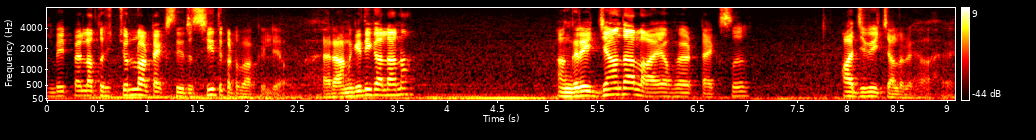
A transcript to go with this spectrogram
ਵੀ ਪਹਿਲਾਂ ਤੁਸੀਂ ਚੁੱਲ੍ਹਾ ਟੈਕਸ ਦੀ ਰਸੀਦ ਕਟਵਾ ਕੇ ਲਿਆਓ। ਹੈਰਾਨਗੀ ਦੀ ਗੱਲ ਆ ਨਾ। ਅੰਗਰੇਜ਼ਾਂ ਦਾ ਲਾਇਆ ਹੋਇਆ ਟੈਕਸ ਅੱਜ ਵੀ ਚੱਲ ਰਿਹਾ ਹੈ।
